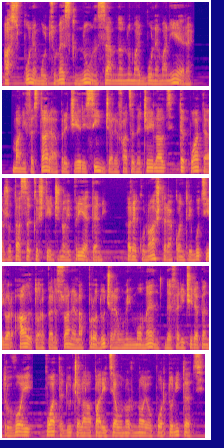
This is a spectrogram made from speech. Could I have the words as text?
A spune mulțumesc nu înseamnă numai bune maniere. Manifestarea aprecierii sincere față de ceilalți te poate ajuta să câștigi noi prieteni. Recunoașterea contribuțiilor altor persoane la producerea unui moment de fericire pentru voi poate duce la apariția unor noi oportunități.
